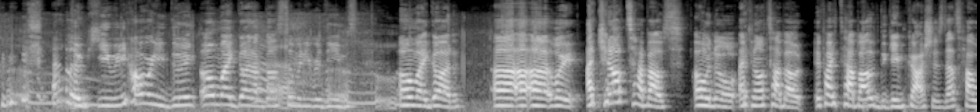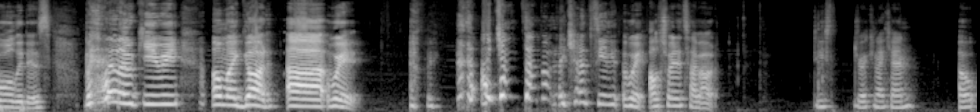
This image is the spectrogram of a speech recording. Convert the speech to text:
Hello, Kiwi. How are you doing? Oh my god, I've got so many redeems. Oh my god. Uh, uh, uh, wait. I cannot tap out. Oh no, I cannot tap out. If I tap out, the game crashes. That's how old it is. But hello, Kiwi. Oh my god. Uh, wait. I can't tap out. I can't see any. Wait, I'll try to tap out. Do you, reckon I can? Oh.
